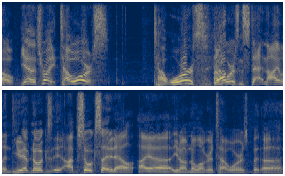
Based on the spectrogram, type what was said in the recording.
Oh, yeah, that's right. Tout Wars. Tout Wars. Yep. Wars in Staten Island. You have no. Ex- I'm so excited, Al. I, uh, you know, I'm no longer in Tout Wars, but uh,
